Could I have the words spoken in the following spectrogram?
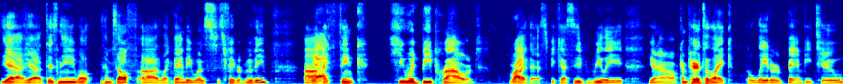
Yeah, yeah, Disney. Well, himself, uh, like Bambi was his favorite movie. Uh, yeah. I think he would be proud right. by this because he really, you know, compared to like the later Bambi two,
